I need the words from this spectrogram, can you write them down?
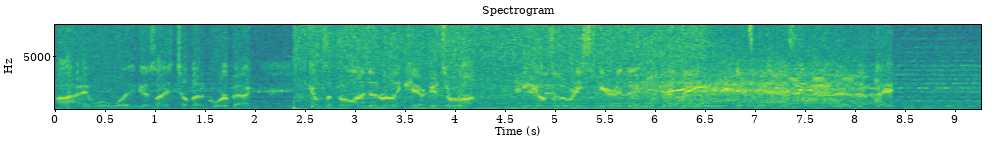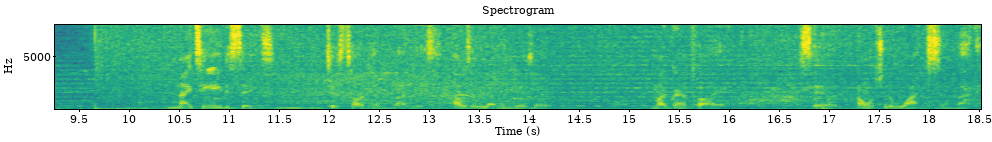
I, well, what? Because I tell that quarterback. He comes up the line, doesn't really care. It's a run. He comes over and he's scared. Then look at me. It's a pass. 1986. Just taught him about this. I was 11 years old. My grandfather said, I want you to watch somebody.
